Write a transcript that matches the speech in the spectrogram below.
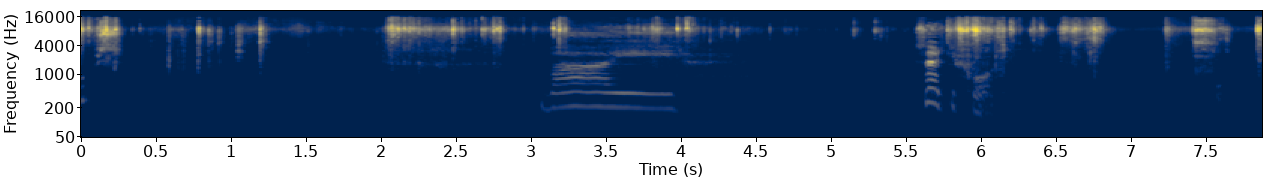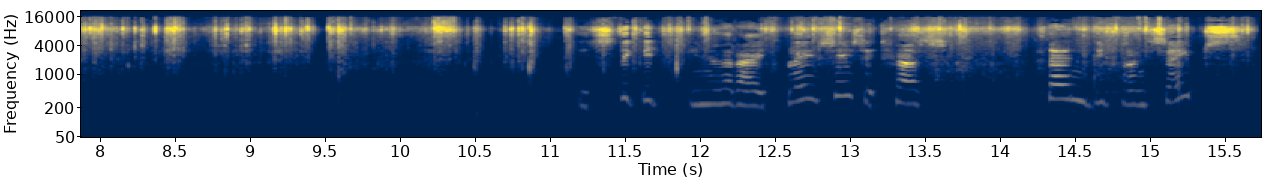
Oops. By 34. It stick it in the right places. It has 10 different shapes.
